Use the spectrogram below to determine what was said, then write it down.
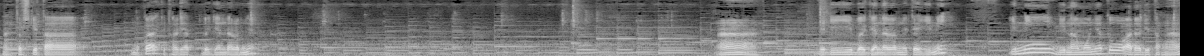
Nah terus kita buka kita lihat bagian dalamnya Nah, jadi bagian dalamnya kayak gini. Ini dinamonya tuh ada di tengah.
